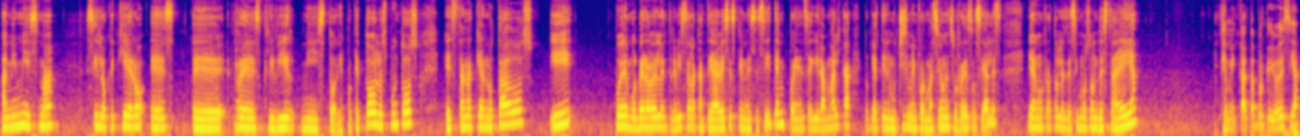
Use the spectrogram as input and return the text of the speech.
a mí misma si lo que quiero es eh, reescribir mi historia, porque todos los puntos están aquí anotados y pueden volver a ver la entrevista la cantidad de veces que necesiten, pueden seguir a Malca porque ya tiene muchísima información en sus redes sociales, ya en un rato les decimos dónde está ella, que me encanta porque yo decía,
